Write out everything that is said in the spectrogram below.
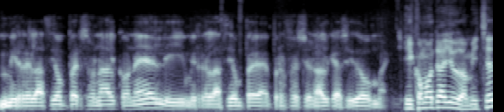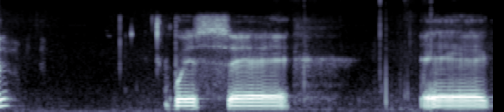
mi relación personal con él y mi relación profesional que ha sido magnífica. ¿Y cómo te ayudó, Michel? Pues eh, eh,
